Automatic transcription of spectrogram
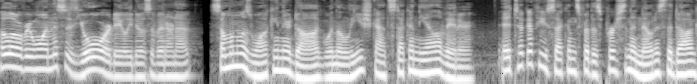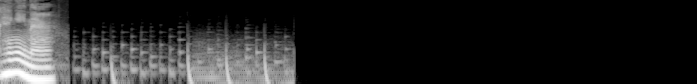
Hello everyone, this is your daily dose of internet. Someone was walking their dog when the leash got stuck in the elevator. It took a few seconds for this person to notice the dog hanging there.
